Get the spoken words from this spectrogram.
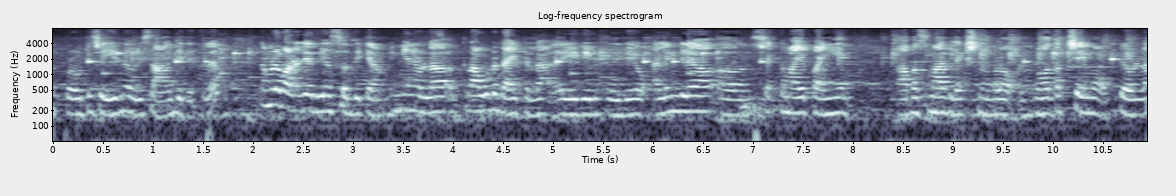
റിപ്പോർട്ട് ചെയ്യുന്ന ഒരു സാഹചര്യത്തിൽ നമ്മൾ വളരെയധികം ശ്രദ്ധിക്കണം. ഇങ്ങനെയുള്ള ക്രൗഡഡ് ആയിട്ടുള്ള ഏരിയയിൽ പോവുകയോ അല്ലെങ്കിൽ ശക്തമായ പനിയും അപസ്മാര ലക്ഷണങ്ങളോ ബോധക്ഷയമോ ഒക്കെയുള്ള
